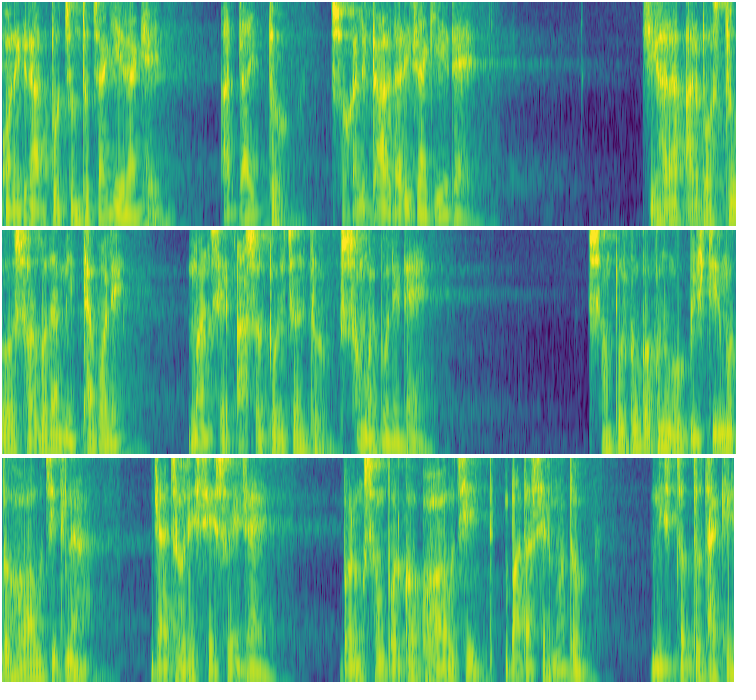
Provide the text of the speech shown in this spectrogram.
অনেক রাত পর্যন্ত জাগিয়ে রাখে, আর দায়িত্ব সকালে তাড়াতাড়ি জাগিয়ে দেয়। চেহারা আর বস্ত্র সর্বদা মিথ্যা বলে, মানুষের আসল পরিচয় তো সময় বলে দেয়। সম্পর্ক কখনো বৃষ্টির মতো হওয়া উচিত না, যা ঝরে শেষ হয়ে যায়। বরং সম্পর্ক হওয়া উচিত বাতাসের মতো। নিস্তব্ধ থাকে,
